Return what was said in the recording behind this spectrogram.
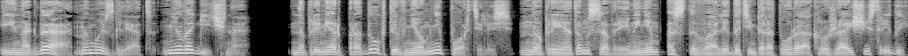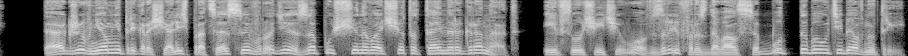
и иногда, на мой взгляд, нелогично. Например, продукты в нем не портились, но при этом со временем остывали до температуры окружающей среды. Также в нем не прекращались процессы вроде запущенного отсчета таймера гранат, и в случае чего взрыв раздавался будто бы у тебя внутри.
